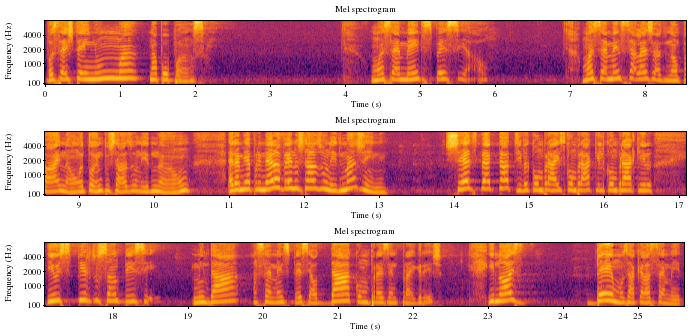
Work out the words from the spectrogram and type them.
Vocês têm uma na poupança. Uma semente especial. Uma semente selecionada. Não, pai, não, eu estou indo para os Estados Unidos. Não. Era a minha primeira vez nos Estados Unidos, imagine. Cheia de expectativa, comprar isso, comprar aquilo, comprar aquilo. E o Espírito Santo disse: me dá a semente especial, dá como presente para a igreja. E nós demos aquela semente.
